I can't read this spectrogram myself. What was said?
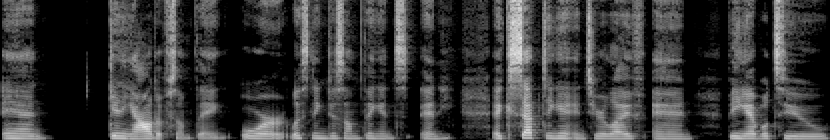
And getting out of something or listening to something and and accepting it into your life and being able to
